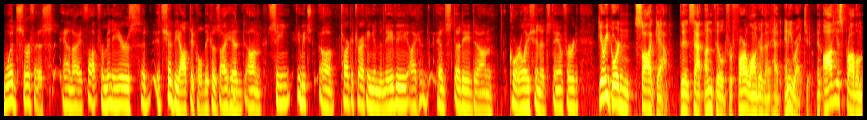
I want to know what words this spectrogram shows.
wood surface, and I thought for many years it, it should be optical because I had um, seen image uh, target tracking in the Navy. I had, had studied um, correlation at Stanford. Gary Gordon saw a gap that had sat unfilled for far longer than it had any right to. An obvious problem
